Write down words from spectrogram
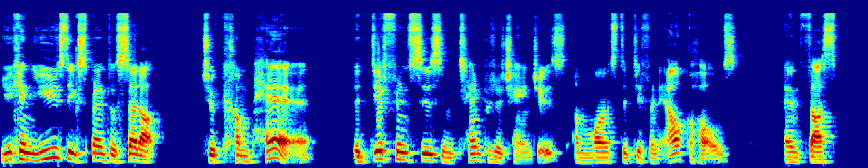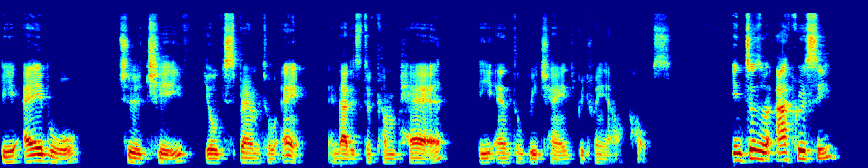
You can use the experimental setup to compare the differences in temperature changes amongst the different alcohols and thus be able to achieve your experimental aim, and that is to compare the enthalpy change between alcohols. In terms of accuracy,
